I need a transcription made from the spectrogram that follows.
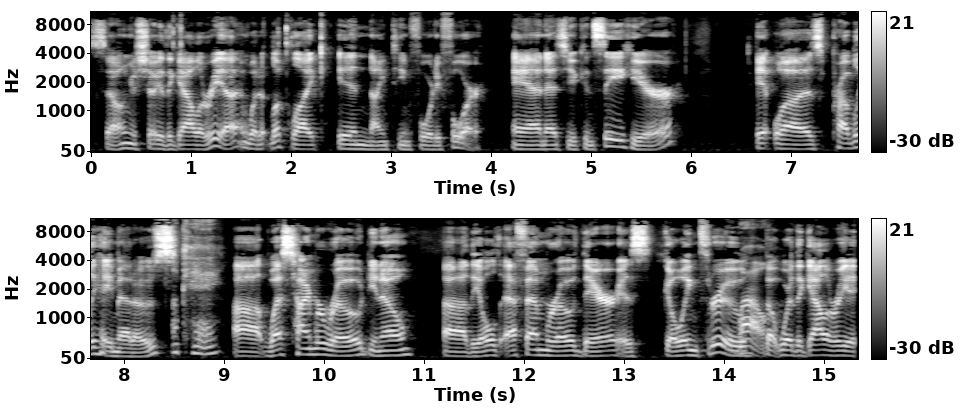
So I'm going to show you the Galleria and what it looked like in 1944. And as you can see here, it was probably hay meadows. Okay. Uh, Westheimer Road, you know, uh, the old FM road there is going through, Wow. but where the Galleria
